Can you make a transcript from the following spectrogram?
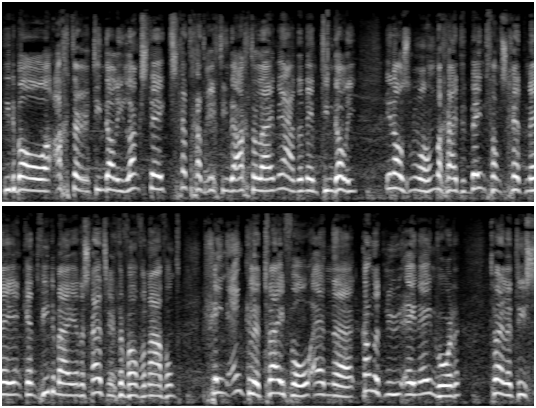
die de bal achter Tindalli langs steekt. Schet gaat richting de achterlijn. Ja, dan neemt Tindalli in al zijn onhandigheid het been van Schet mee. En Kent Wiedemeijer, de scheidsrechter van vanavond, geen enkele twijfel. En kan het nu 1-1 worden. Terwijl het is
